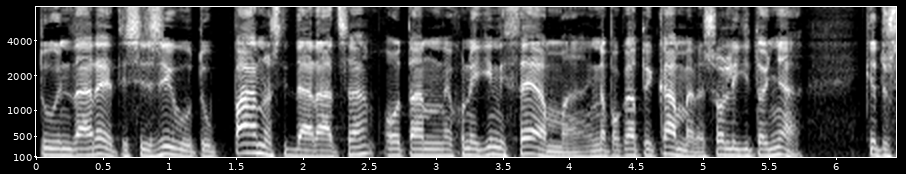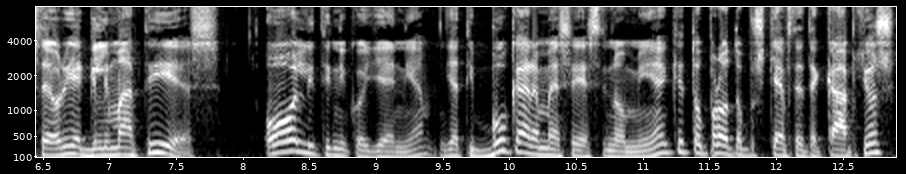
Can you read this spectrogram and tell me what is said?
του Ινδαρέ, της συζύγου του, πάνω στην ταράτσα, όταν έχουν γίνει θέαμα, είναι από κάτω οι κάμερες, όλη η γειτονιά, και τους θεωρεί εγκληματίες όλη την οικογένεια, γιατί μπούκαρε μέσα η αστυνομία και το πρώτο που σκέφτεται κάποιος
